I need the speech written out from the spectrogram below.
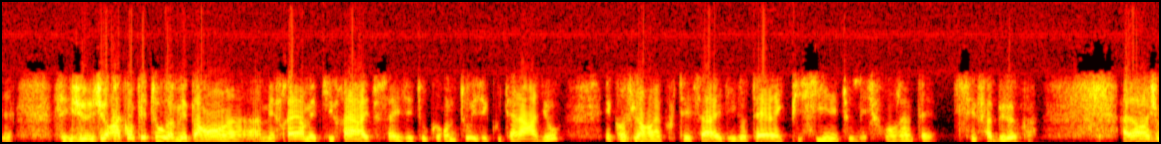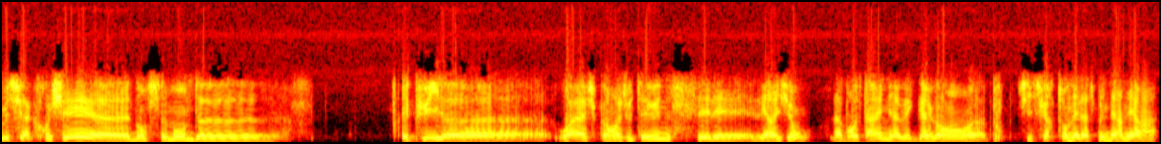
je, je racontais tout à mes parents, à, mes frères, mes petits frères et tout ça, ils étaient au courant de tout, ils écoutaient à la radio. Et quand je leur ai écouté ça, ils dit l'hôtel avec piscine et tout, mais frangin, c'est fabuleux, quoi. Alors je me suis accroché euh, dans ce monde. euh, Et puis, euh, ouais, je peux en rajouter une, c'est les, les régions, la Bretagne avec Guingamp. euh, J'y suis retourné la semaine dernière à,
